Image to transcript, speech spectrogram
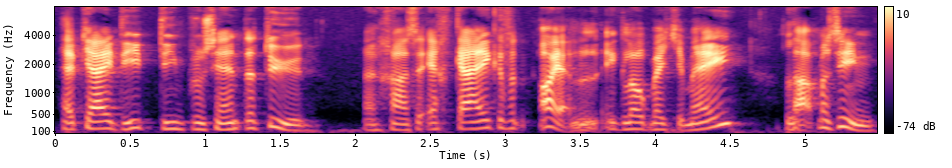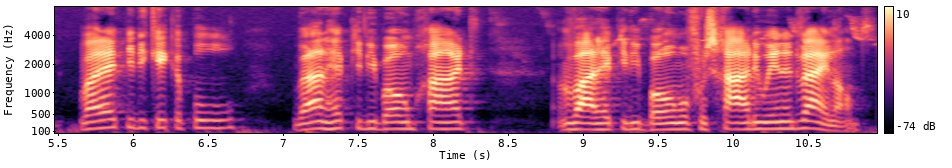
Heb jij die 10% natuur? Dan gaan ze echt kijken van, oh ja, ik loop met je mee. Laat maar zien. Waar heb je die kikkerpoel? Waar heb je die boomgaard? Waar heb je die bomen voor schaduw in het weiland?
